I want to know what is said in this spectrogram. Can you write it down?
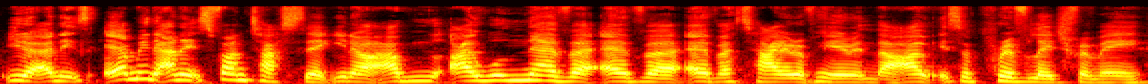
You know, and it's, I mean, and it's fantastic. You know, I'm, I will never, ever, ever tire of hearing that. I, it's a privilege for me.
